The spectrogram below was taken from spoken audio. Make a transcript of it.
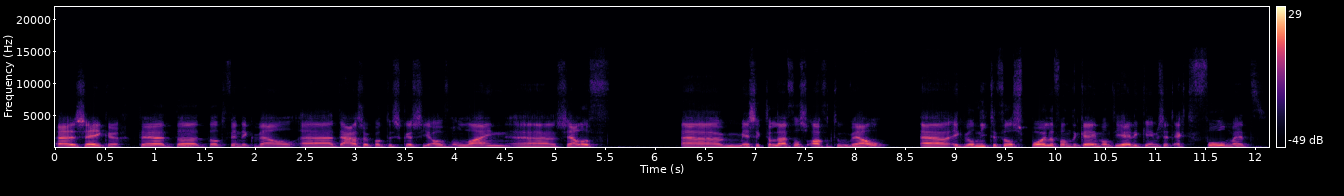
Uh, zeker, de, de, hmm. dat vind ik wel. Uh, daar is ook wat discussie over online. Zelf mis ik de levels af en toe wel. ik wil niet te veel spoilen van de game, want die hele game zit echt vol met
